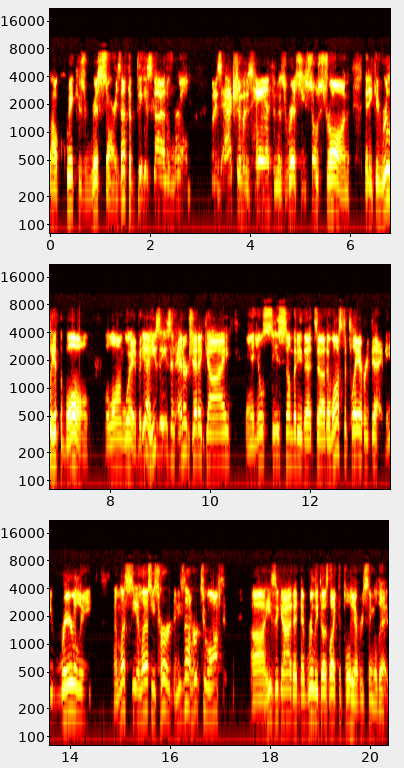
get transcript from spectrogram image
how quick his wrists are. He's not the biggest guy in the world, his action with his hands and his wrists, he's so strong that he can really hit the ball a long way. But yeah, he's he's an energetic guy, and you'll see somebody that uh, that wants to play every day. He rarely, unless he unless he's hurt, and he's not hurt too often. Uh, he's a guy that, that really does like to play every single day.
